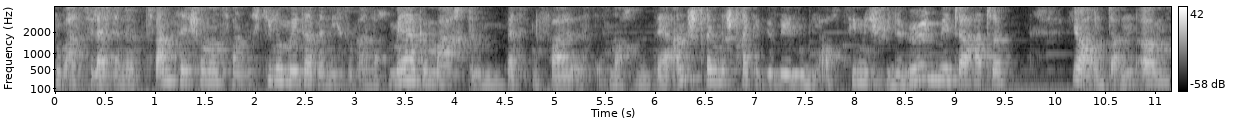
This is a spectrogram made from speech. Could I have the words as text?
Du hast vielleicht eine 20, 25 Kilometer, wenn nicht sogar noch mehr gemacht. Im besten Fall ist es noch eine sehr anstrengende Strecke gewesen, die auch ziemlich viele Höhenmeter hatte. Ja, und dann ähm,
